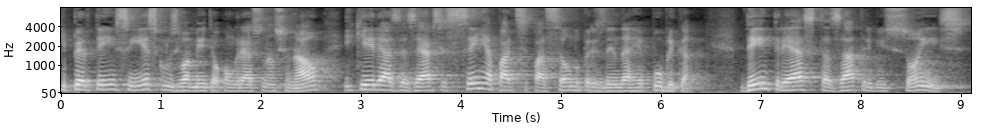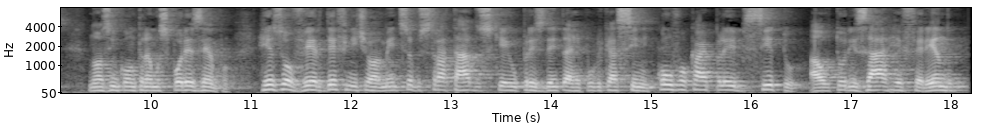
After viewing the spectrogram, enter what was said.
que pertencem exclusivamente ao Congresso Nacional e que ele as exerce sem a participação do presidente da República. Dentre estas atribuições, nós encontramos, por exemplo, resolver definitivamente sobre os tratados que o presidente da República assine, convocar plebiscito, autorizar referendo.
